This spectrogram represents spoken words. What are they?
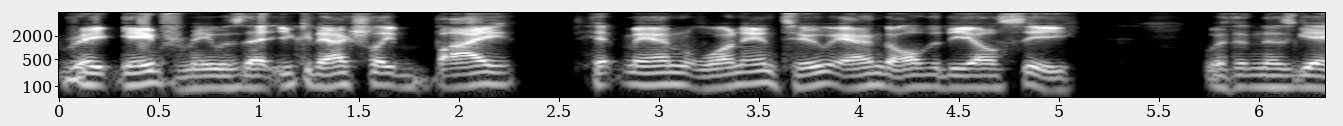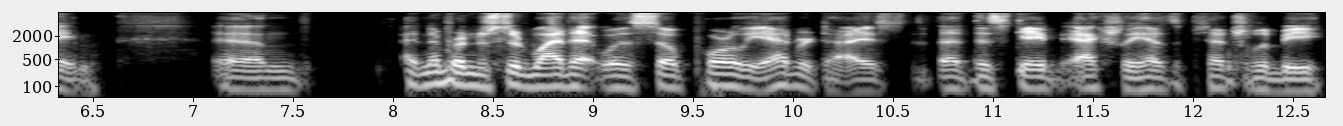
great game for me was that you can actually buy Hitman 1 and 2 and all the DLC within this game. And I never understood why that was so poorly advertised that this game actually has the potential to be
